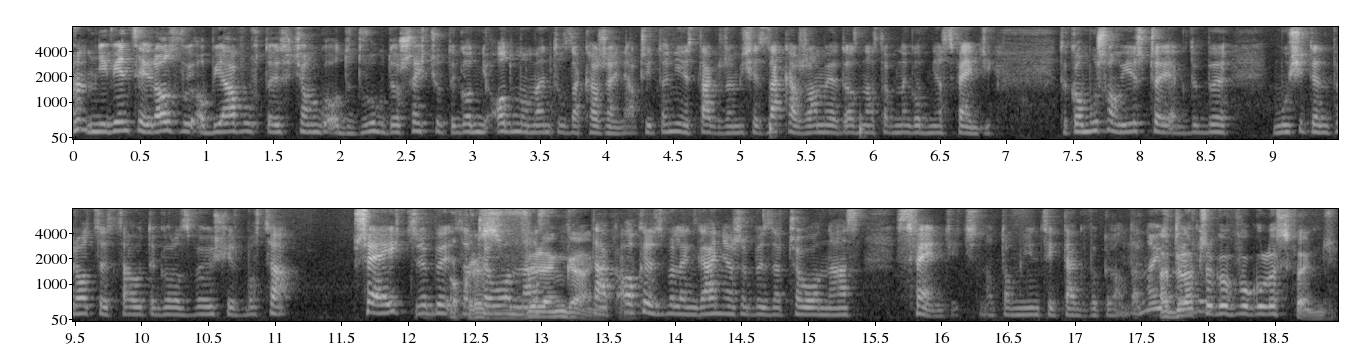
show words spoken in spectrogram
mniej więcej rozwój objawów to jest w ciągu od dwóch do sześciu tygodni od momentu zakażenia, czyli to nie jest tak, że my się zakażamy i od następnego dnia swędzi. Tylko muszą jeszcze, jak gdyby, musi ten proces cały tego rozwoju świeżbowca przejść, żeby Okres zaczęło nas. wylęgania, tak, tak. okres wylęgania, żeby zaczęło nas swędzić. No to mniej więcej tak wygląda. No i A wtedy- dlaczego w ogóle swędzi?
